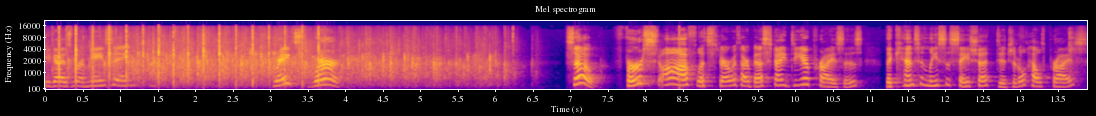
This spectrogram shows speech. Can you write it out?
you guys were amazing. Great work. So, first off, let's start with our best idea prizes the Kent and Lisa Seisha Digital Health Prize.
